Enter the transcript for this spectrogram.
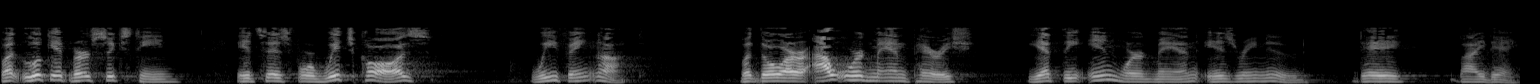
but look at verse 16. It says, For which cause we faint not. But though our outward man perish, yet the inward man is renewed day by day.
